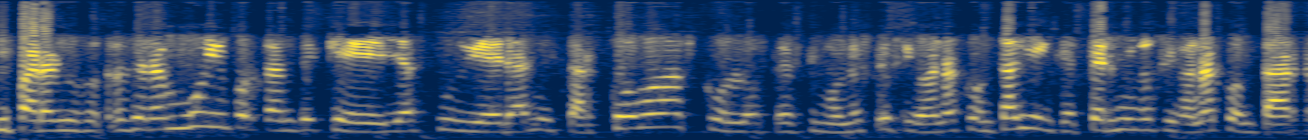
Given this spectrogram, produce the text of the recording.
y para nosotras era muy importante que ellas pudieran estar cómodas con los testimonios que se iban a contar y en qué términos se iban a contar,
